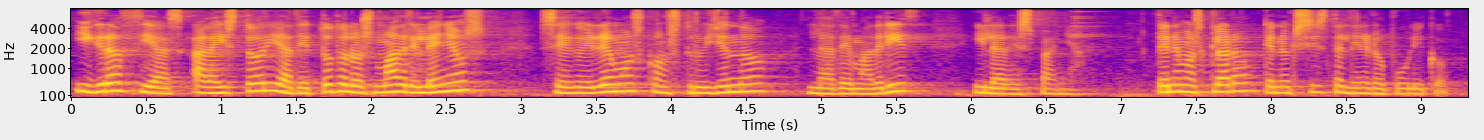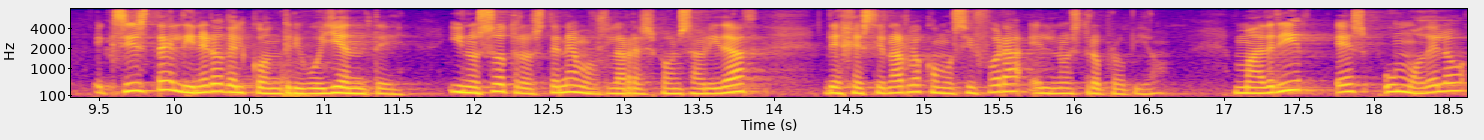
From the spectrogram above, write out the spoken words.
Y gracias a la historia de todos los madrileños, seguiremos construyendo la de Madrid y la de España. Tenemos claro que no existe el dinero público, existe el dinero del contribuyente y nosotros tenemos la responsabilidad de gestionarlo como si fuera el nuestro propio. Madrid es un modelo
